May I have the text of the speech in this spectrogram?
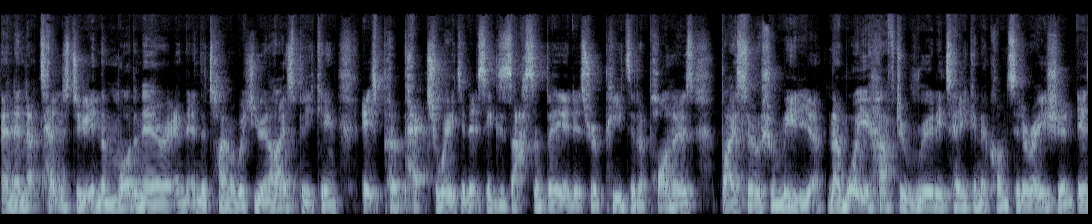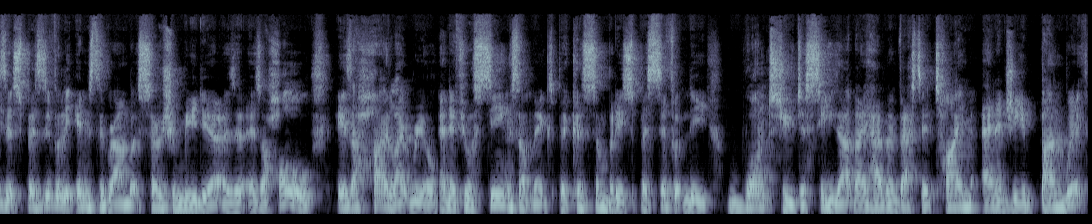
and then that tends to, in the modern era, in, in the time in which you and I are speaking, it's perpetuated, it's exacerbated, it's repeated upon us by social media. Now, what you have to really take into consideration is that specifically Instagram, but social media as a, as a whole, is a highlight reel. And if you're seeing something, it's because somebody specifically wants you to see that. They have invested time, energy, bandwidth,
